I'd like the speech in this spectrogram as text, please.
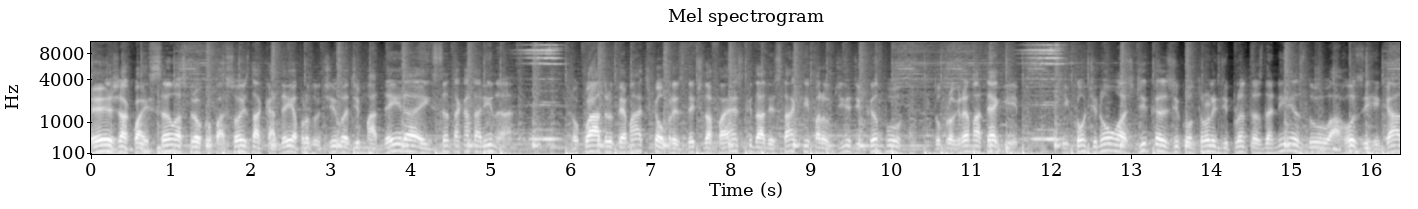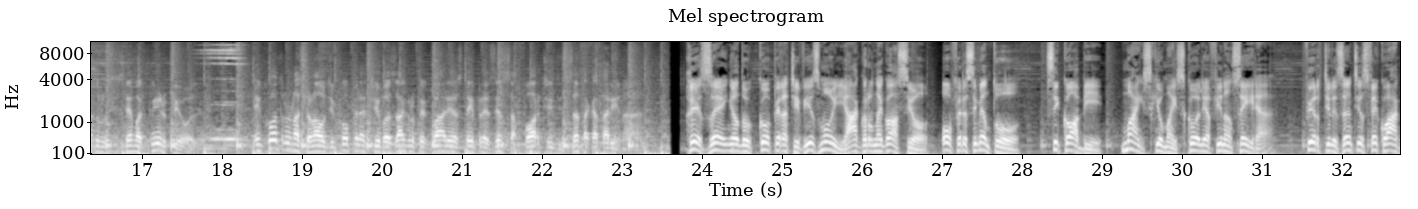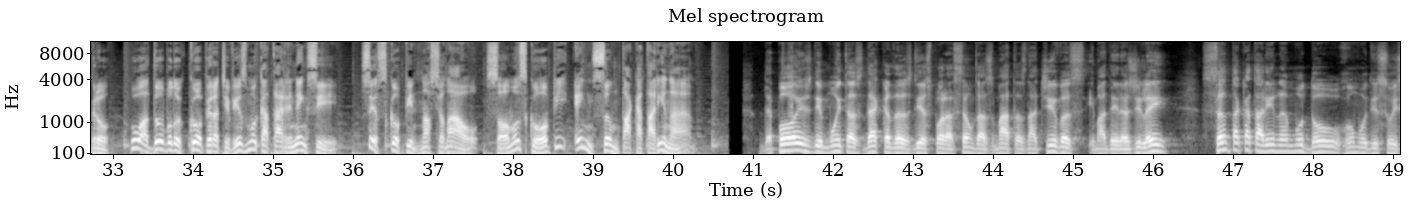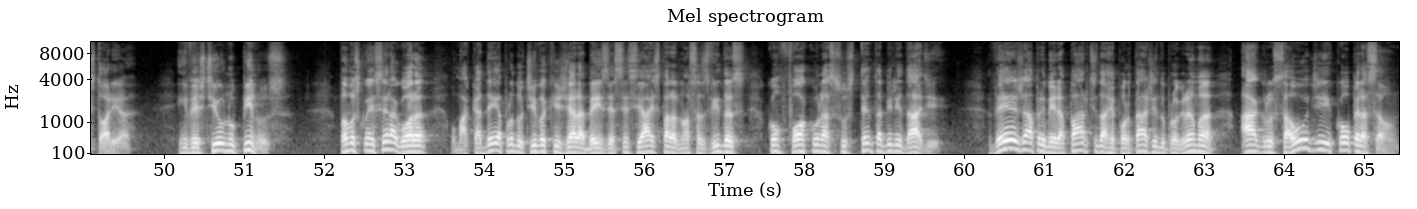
Veja quais são as preocupações da cadeia produtiva de madeira em Santa Catarina. No quadro temática, o presidente da FAESC dá destaque para o dia de campo do programa TEG. E continuam as dicas de controle de plantas daninhas do arroz irrigado no sistema Clearfield. Encontro Nacional de Cooperativas Agropecuárias tem presença forte de Santa Catarina. Resenha do Cooperativismo e Agronegócio. Oferecimento. Cicobi, mais que uma escolha financeira. Fertilizantes Fecoagro, o adubo do cooperativismo catarinense. Sescope Nacional, somos Coop em Santa Catarina. Depois de muitas décadas de exploração das matas nativas e madeiras de lei, Santa Catarina mudou o rumo de sua história. Investiu no Pinos. Vamos conhecer agora uma cadeia produtiva que gera bens essenciais para nossas vidas com foco na sustentabilidade. Veja a primeira parte da reportagem do programa Agro Saúde e Cooperação.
